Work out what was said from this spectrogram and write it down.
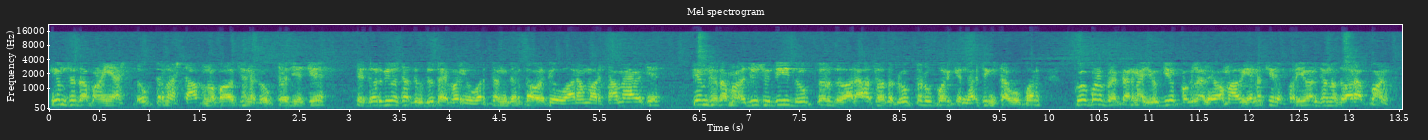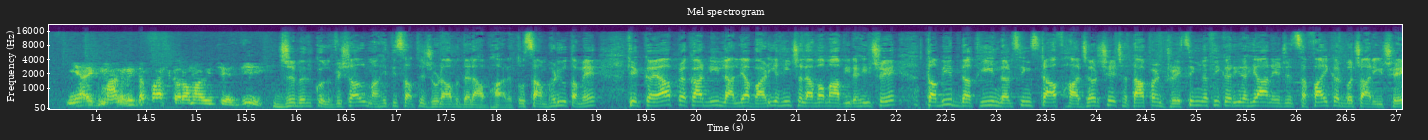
તેમ છતાં પણ અહીંયા ડોક્ટરના સ્ટાફનો ભાવ છે અને ડોક્ટર જે છે તે દર્દીઓ સાથે ઉદ્ધતાઈ ભર્યું વર્તન કરતા હોય તેઓ વારંવાર સામે આવે છે. તેમ છતાં પણ હજુ સુધી ડોક્ટર દ્વારા અથવા તો ડોક્ટર ઉપર કે નર્સિંગ સ્ટાફ ઉપર કોઈ પણ પ્રકારના યોગ્ય પગલાં લેવામાં આવ્યા નથી અને પરિવારજનો દ્વારા પણ ન્યાયિક માંગની તપાસ કરવામાં આવી છે. જી. જી, બિલકુલ. વિશાલ માહિતી સાથે જોડાવા બદલ આભાર. તો સાંભળ્યું તમે કે કયા પ્રકારની લાલિયાવાડી અહીં ચલાવવામાં આવી રહી છે? તબીબ નથી, નર્સિંગ સ્ટાફ હાજર છે, છતાં પણ ડ્રેસિંગ નથી કરી રહ્યા અને જે સફાઈ કર્મચારી છે,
